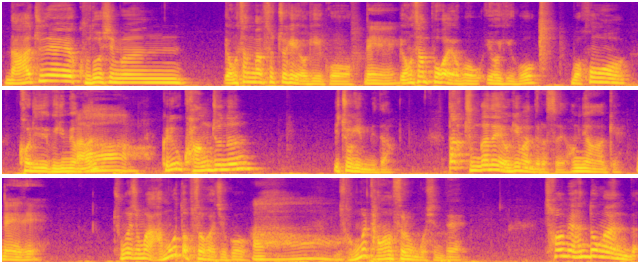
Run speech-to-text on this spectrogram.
나주의 구도심은 영산강 서쪽에 여기고 네. 영산포가 여고, 여기고 뭐 홍어 거리도 있고 유명한 아, 그리고 광주는 이쪽입니다. 딱 중간에 여기 만들었어요. 황량하게. 네, 네. 중간에 정말 아무것도 없어가지고 아, 정말 당황스러운 곳인데 처음에 한동안 나-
